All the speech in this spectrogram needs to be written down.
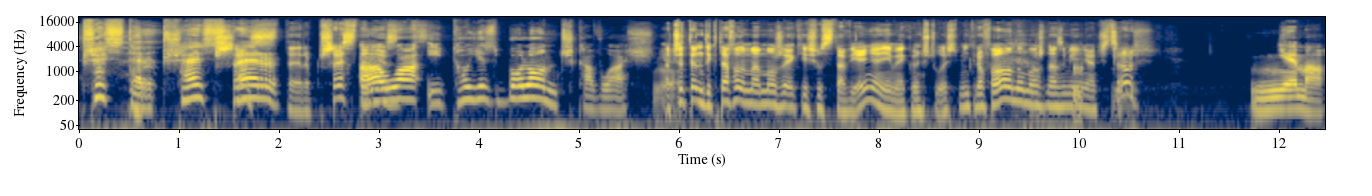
przester, przester. Przester, przester jest... Ała, i to jest bolączka właśnie. A czy ten dyktafon ma może jakieś ustawienia, nie wiem, jakąś czułość mikrofonu można zmieniać, coś? Nie ma.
